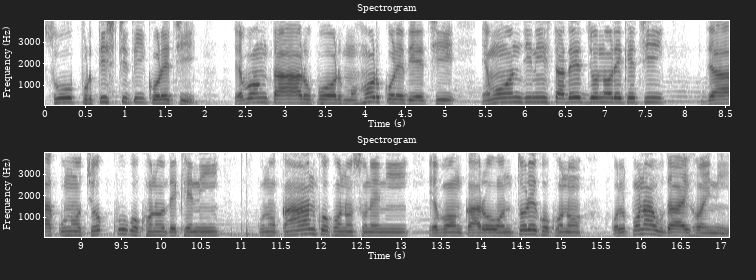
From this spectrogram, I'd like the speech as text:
সুপ্রতিষ্ঠিত করেছি এবং তার উপর মোহর করে দিয়েছি। এমন জিনিস তাদের জন্য রেখেছি যা কোনো চক্ষু কখনো দেখেনি, কোনো কান কখনো শুনেনি এবং কারও অন্তরে কখনো কল্পনা উদয় হয়নি।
